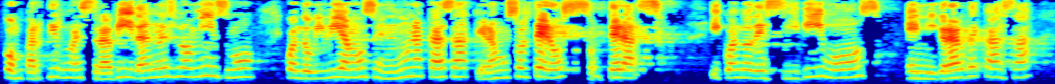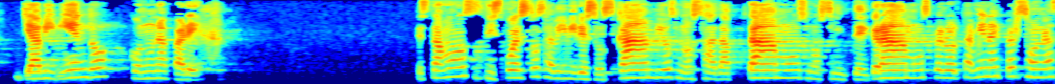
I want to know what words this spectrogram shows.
compartir nuestra vida, no es lo mismo cuando vivíamos en una casa que éramos solteros, solteras, y cuando decidimos emigrar de casa ya viviendo con una pareja. Estamos dispuestos a vivir esos cambios, nos adaptamos, nos integramos, pero también hay personas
